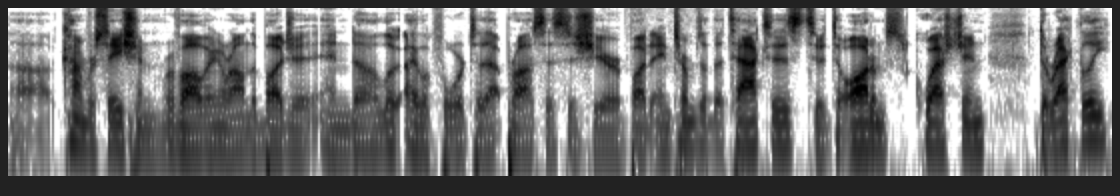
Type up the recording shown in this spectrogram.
uh, conversation revolving around the budget, and uh, look, I look forward to that process this year. But in terms of the taxes, to, to Autumn's question directly,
